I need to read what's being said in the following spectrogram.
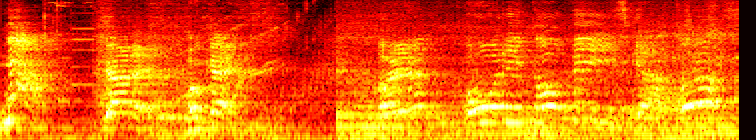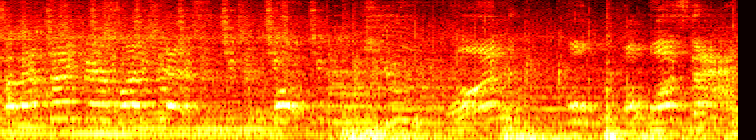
Now. Got it. Okay. Oh yeah? Well, what do you call these guys? Oh, that's nightmares like this. Oh. One? Oh, what was that?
